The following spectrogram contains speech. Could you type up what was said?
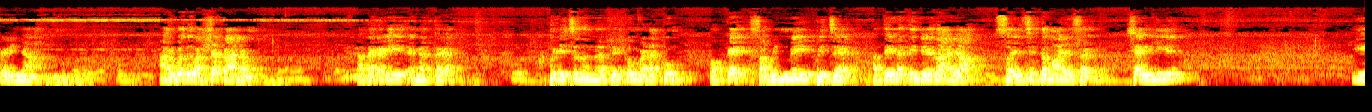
കഴിഞ്ഞ അറുപത് വർഷക്കാലം കഥകളി രംഗത്ത് പിടിച്ചു നിന്ന് തെക്കും വടക്കും ഒക്കെ സമന്വയിപ്പിച്ച് അദ്ദേഹത്തിന്റെതായ സ്വയസിദ്ധമായ ശൈലിയിൽ ഈ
